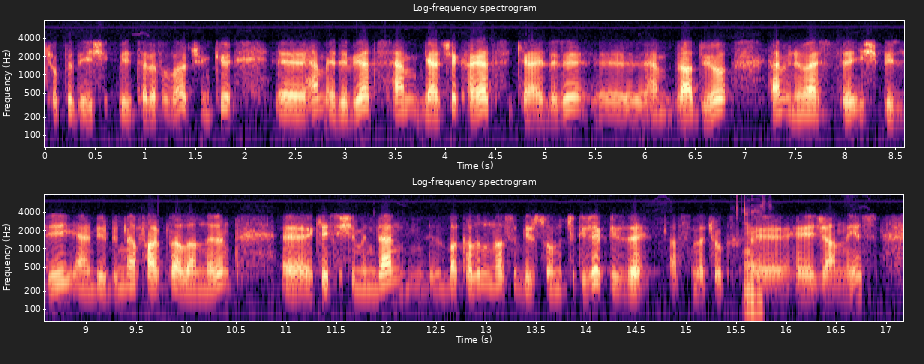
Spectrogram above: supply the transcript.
çok da değişik bir tarafı var. Çünkü e, hem edebiyat hem gerçek hayat hikayeleri e, hem radyo hem üniversite işbirliği yani birbirinden farklı alanların e, kesişiminden bakalım nasıl bir sonuç çıkacak. Biz de aslında çok evet. e, heyecanlıyız. Evet.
